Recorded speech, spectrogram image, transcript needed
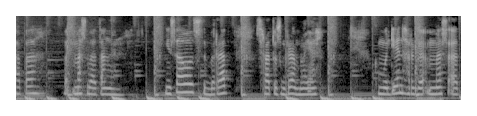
apa emas batangan misal seberat 100 gram lah ya. Kemudian harga emas saat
